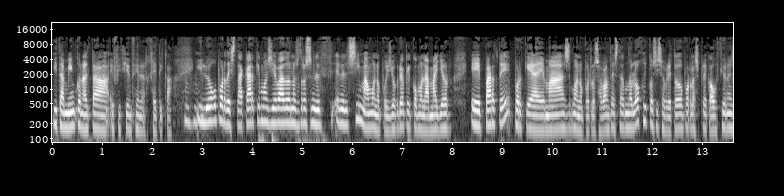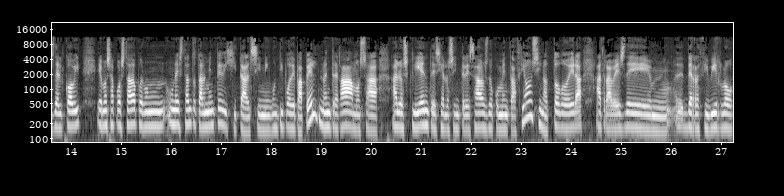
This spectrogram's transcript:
y también con alta eficiencia energética. Y luego, por destacar que hemos llevado nosotros en el, en el SIMA, bueno, pues yo creo que como la mayor eh, parte, porque además, bueno, pues los avances tecnológicos y sobre todo por las precauciones del COVID, hemos apostado por un, un stand totalmente digital, sin ningún tipo de papel. No entregábamos a, a los clientes y a los interesados documentación, sino todo a través de, mm, de recibirlo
